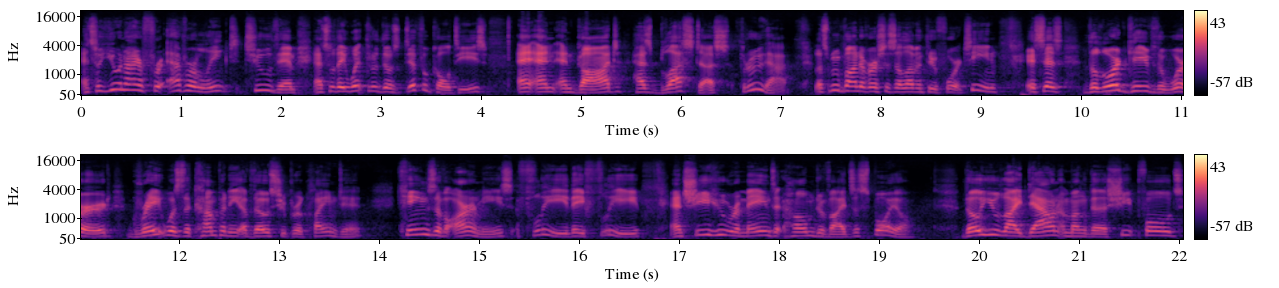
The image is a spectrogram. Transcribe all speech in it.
And so you and I are forever linked to them. And so they went through those difficulties, and, and, and, God has blessed us through that. Let's move on to verses 11 through 14. It says, The Lord gave the word, great was the company of those who proclaimed it. Kings of armies flee, they flee, and she who remains at home divides a spoil. Though you lie down among the sheepfolds,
